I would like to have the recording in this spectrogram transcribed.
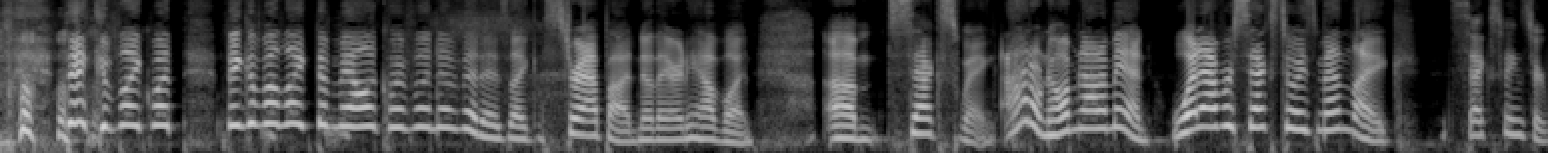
think of like what think about like the male equivalent of it is like strap on. No, they already have one. Um, sex swing. I don't know. I'm not a man. Whatever sex toys men like. Sex swings are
